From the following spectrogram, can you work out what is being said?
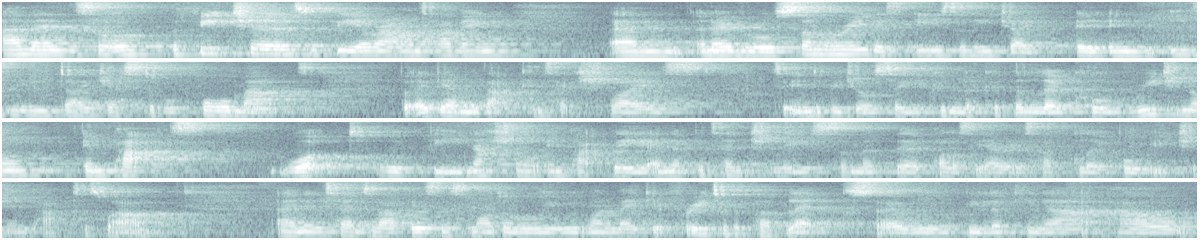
and then sort of the features would be around having um, an overall summary that's easily in easily digestible format, but again with that contextualised to individuals, so you can look at the local, regional impacts, what would the national impact be, and then potentially some of the policy areas have global reach and impact as well. And in terms of our business model, we would want to make it free to the public, so we would be looking at how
